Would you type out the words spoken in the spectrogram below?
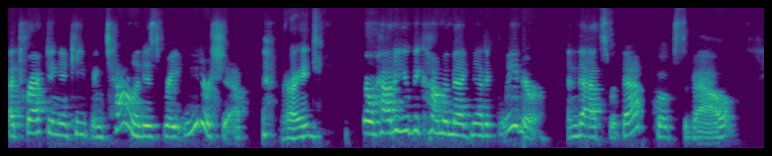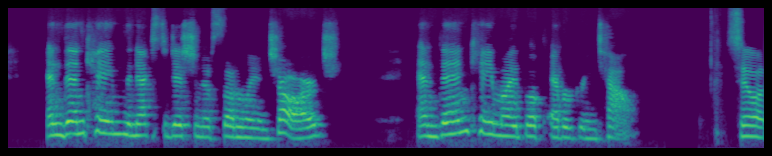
attracting and keeping talent is great leadership. Right. So, how do you become a magnetic leader? And that's what that book's about. And then came the next edition of Suddenly in Charge. And then came my book, Evergreen Talent. So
